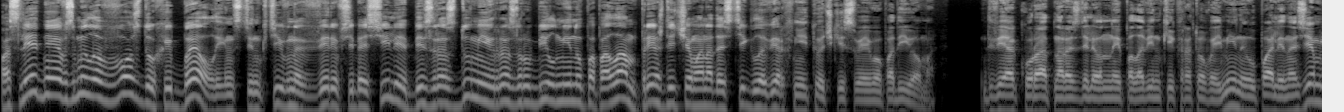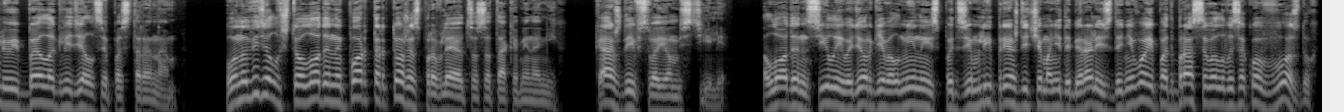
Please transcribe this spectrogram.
Последняя взмыла в воздух, и Белл, инстинктивно вверив себя силе, без раздумий разрубил мину пополам, прежде чем она достигла верхней точки своего подъема. Две аккуратно разделенные половинки кротовой мины упали на землю, и Белл огляделся по сторонам. Он увидел, что Лоден и Портер тоже справляются с атаками на них, каждый в своем стиле. Лоден силой выдергивал мины из-под земли, прежде чем они добирались до него, и подбрасывал высоко в воздух,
